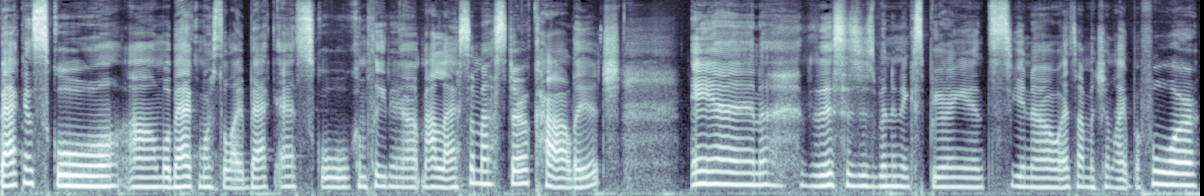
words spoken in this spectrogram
back in school. Um, well, back more so like back at school, completing up my last semester of college. And this has just been an experience, you know, as I mentioned like before,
